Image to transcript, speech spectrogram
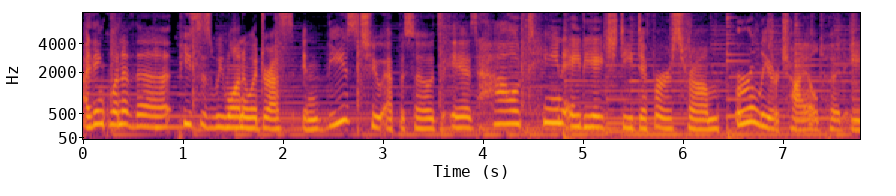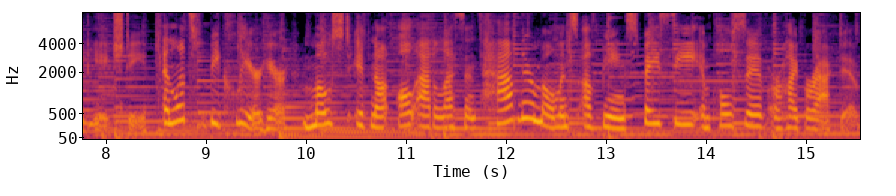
I think one of the pieces we want to address in these two episodes is how teen ADHD differs from earlier childhood ADHD. And let's be clear here most, if not all, adolescents have their moments of being spacey, impulsive, or hyperactive.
